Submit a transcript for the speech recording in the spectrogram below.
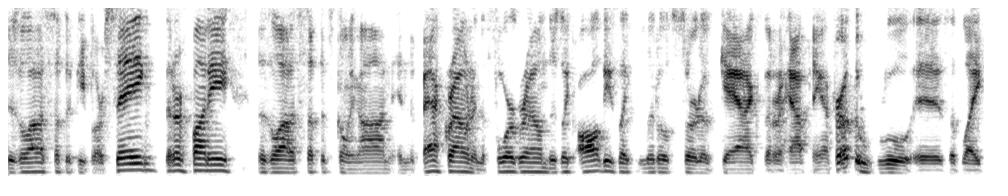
there's a lot of stuff that people are saying that are funny there's a lot of stuff that's going on in the background in the foreground there's like all these like little sort of gags that are happening i forgot what the rule is of like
